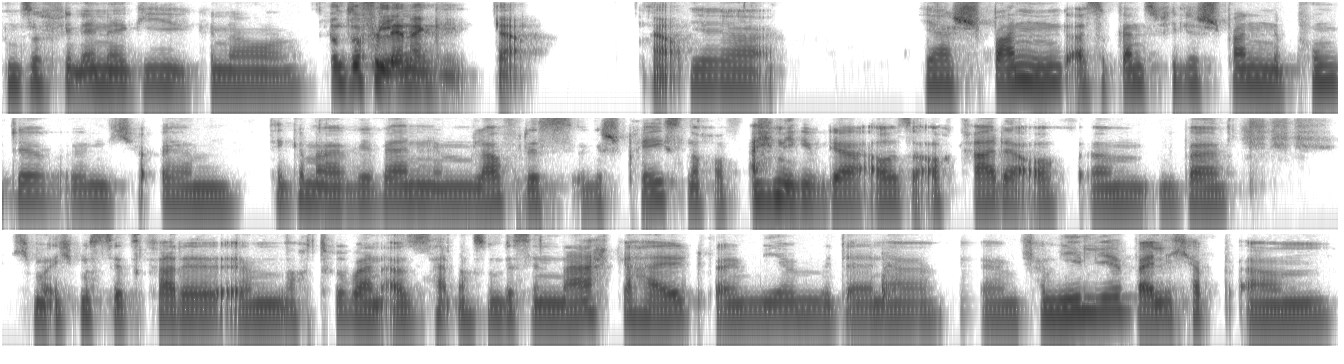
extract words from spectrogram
und so viel Energie, genau. Und so viel Energie, ja. Ja. ja. Ja, spannend, also ganz viele spannende Punkte. Und ich ähm, denke mal, wir werden im Laufe des Gesprächs noch auf einige wieder, also auch gerade auch ähm, über, ich, ich musste jetzt gerade ähm, noch drüber, also es hat noch so ein bisschen nachgehalt bei mir mit deiner ähm, Familie, weil ich habe ähm,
